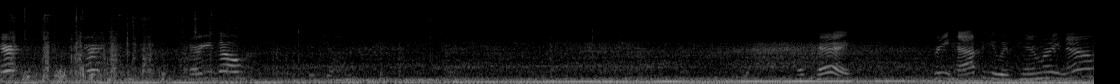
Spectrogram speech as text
Here. Here. There you go. Good job. Okay. Pretty happy with him right now.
